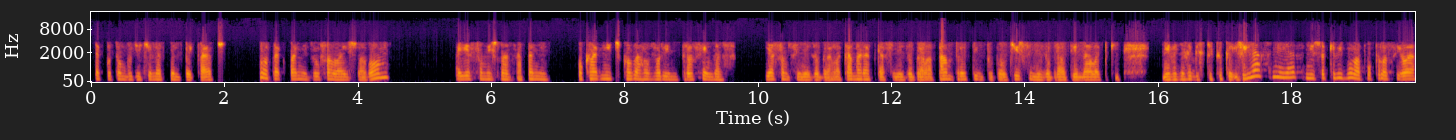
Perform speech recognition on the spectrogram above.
10, tak potom budete mať ten pekáč. No tak pani zúfala išla von a ja som išla za pani pokladničkou a hovorím, prosím vás, ja som si nezobrala, kamarátka si nezobrala, pán predtým tu bol, tiež si nezobral tie nálepky nevedeli by ste toto, že jasne, jasne, však keby bola poprosila,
